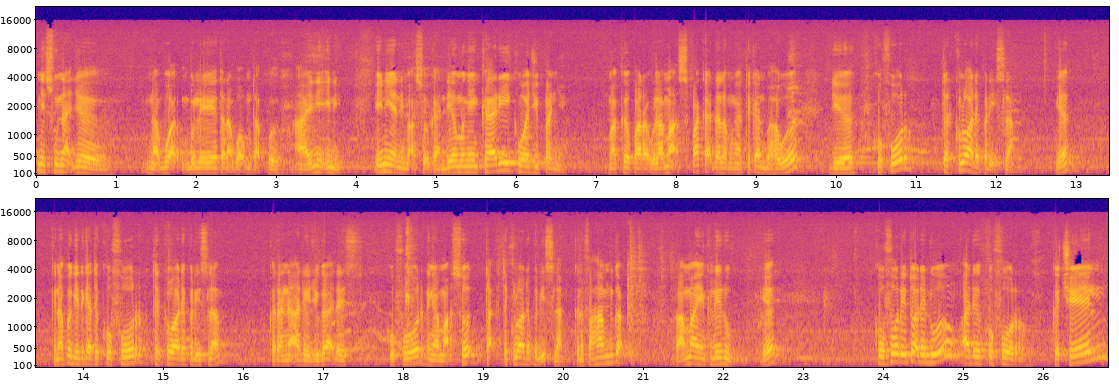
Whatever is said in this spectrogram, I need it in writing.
ni sunat je. Nak buat boleh tak nak buat pun tak apa. Ha, ini ini. Ini yang dimaksudkan. Dia mengingkari kewajipannya maka para ulama sepakat dalam mengatakan bahawa dia kufur terkeluar daripada Islam. Ya? Kenapa kita kata kufur terkeluar daripada Islam? Kerana ada juga dari kufur dengan maksud tak terkeluar daripada Islam. Kena faham juga. Ramai yang keliru. Ya? Kufur itu ada dua. Ada kufur kecil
